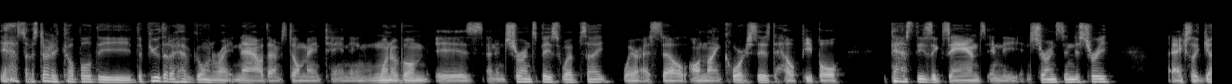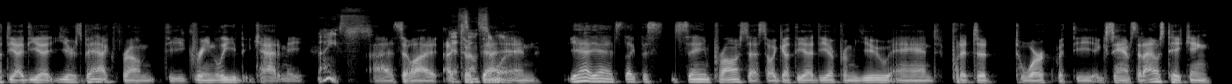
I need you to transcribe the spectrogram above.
Yeah, so I started a couple. The the few that I have going right now that I'm still maintaining. One of them is an insurance-based website where I sell online courses to help people pass these exams in the insurance industry. I actually got the idea years back from the Green Lead Academy. Nice. Uh, so I, I That took that similar. and yeah, yeah, it's like the same process. So I got the idea from you and put it to, to work with the exams that I was taking,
